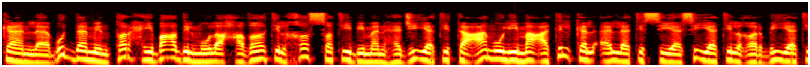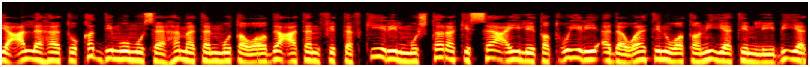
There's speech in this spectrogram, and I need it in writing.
كان لا بد من طرح بعض الملاحظات الخاصة بمنهجية التعامل مع تلك الآلة السياسية الغربية علها تقدم مساهمة متواضعة في التفكير المشترك الساعي لتطوير أدوات وطنية ليبية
